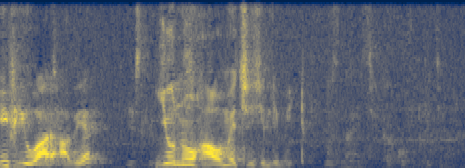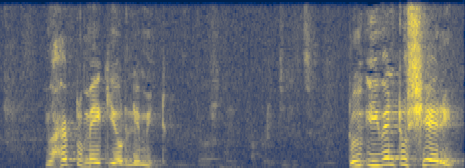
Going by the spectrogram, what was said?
If you are aware, you know how much is limit. You have to make your limit. To even to sharing.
